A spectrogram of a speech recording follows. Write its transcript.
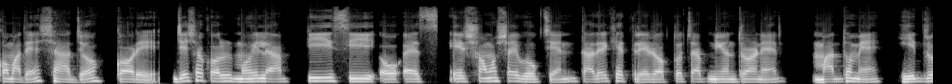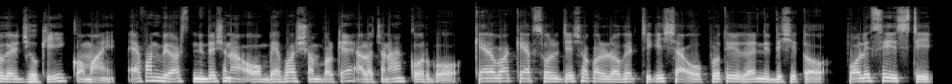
কমাতে সাহায্য করে। যে সকল মহিলা পিসিওএস এর সমস্যায় ভুগছেন, তাদের ক্ষেত্রে রক্তচাপ নিয়ন্ত্রণের মাধ্যমে হৃদরোগের ঝুঁকি কমায়। এখন বিয়ার্স নির্দেশনা ও ব্যবহার সম্পর্কে আলোচনা করব। ক্যারোবা ক্যাপসুল যে সকল রোগের চিকিৎসা ও প্রতিরোধে নির্দেশিত। পলিসিস্টিক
